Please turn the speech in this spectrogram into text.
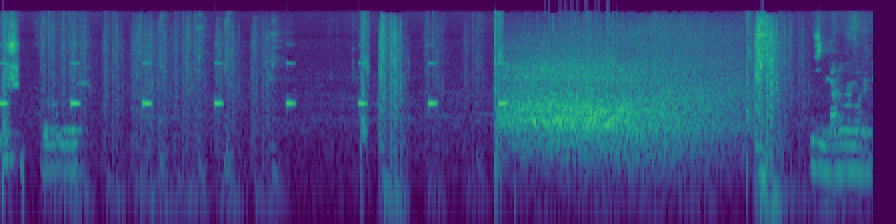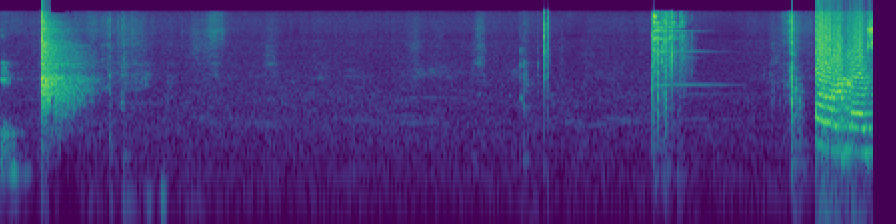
Doesn't matter, I won a game. Alright guys,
